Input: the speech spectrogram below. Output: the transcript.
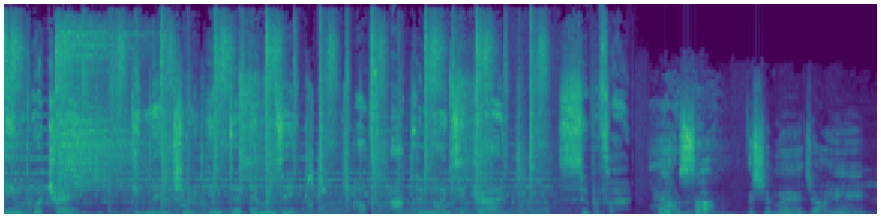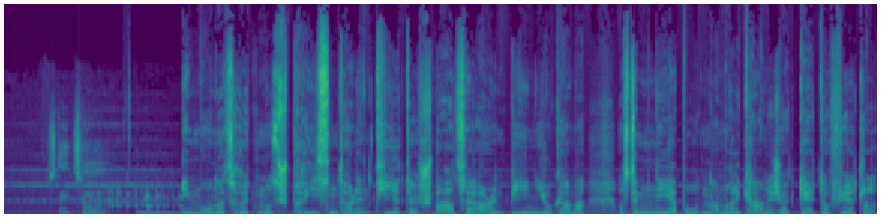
Im Portrait, die Menschen hinter der Musik auf 98.3 Superfly. Hey, what's up? This your man Jaheem. Stay tuned. Im Monatsrhythmus sprießen talentierte schwarze RB-Newcomer aus dem Nährboden amerikanischer Ghettoviertel.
